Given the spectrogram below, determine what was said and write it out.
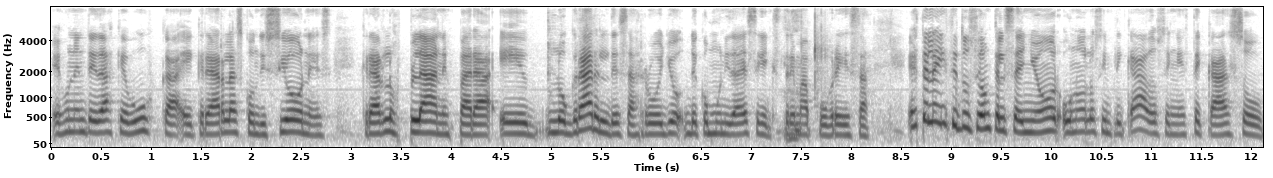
es una entidad que busca eh, crear las condiciones, crear los planes para lograr el desarrollo de comunidades en extrema pobreza. Esta es la institución que el señor, uno de los implicados en este caso,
